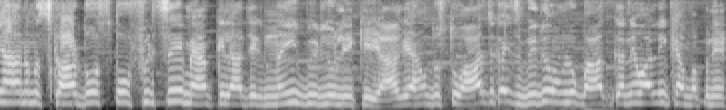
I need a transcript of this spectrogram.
हाँ नमस्कार दोस्तों, फिर से मैं आपके लिए आज एक नई वीडियो लेके आ गया हूँ। दोस्तों, आज का इस वीडियो हम लोग बात करने वाले कि हम अपने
